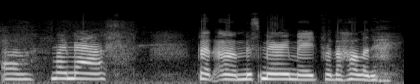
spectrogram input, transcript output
uh my mask that uh, miss mary made for the holiday.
